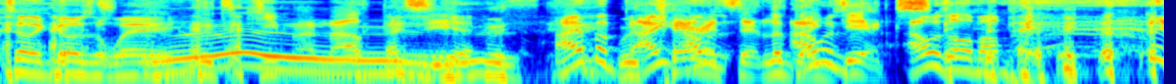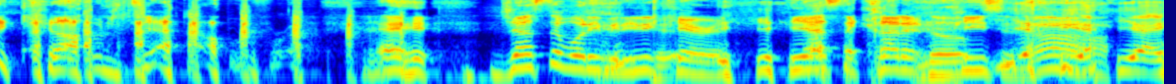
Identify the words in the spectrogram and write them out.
until it goes away. to keep my mouth busy. Yeah. I'm a With I- I carrots was- that look I like was, dicks. I was all about calm down. bro. Hey, Justin won't even eat a carrot. He has to cut it in pieces. Yeah, Oh, yeah, yeah,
